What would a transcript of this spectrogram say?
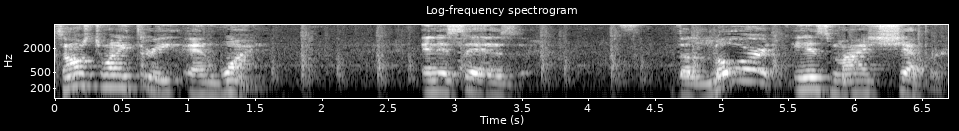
Psalms 23 and 1. And it says, The Lord is my shepherd.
